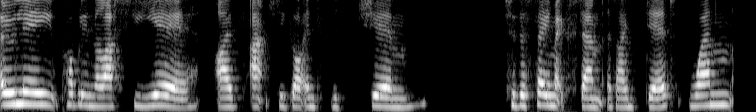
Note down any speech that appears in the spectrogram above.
only probably in the last year, I've actually got into the gym to the same extent as I did when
